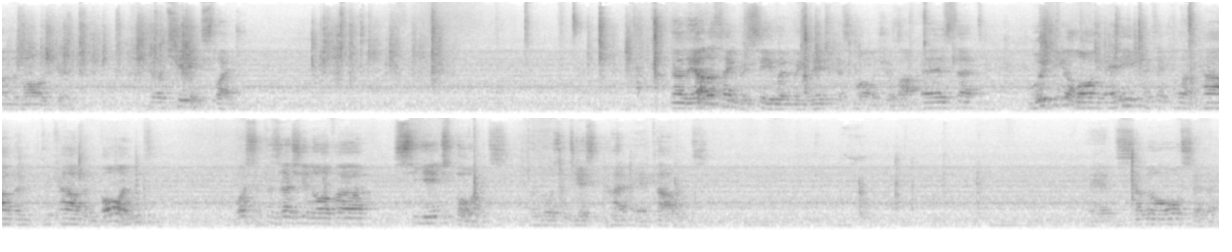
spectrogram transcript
on the molecule. You're cheating slightly. Now the other thing we see when we make this molecule up is that looking along any particular carbon to carbon bond, what's the position of uh, CH bonds on those adjacent carbons? And someone all said it.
